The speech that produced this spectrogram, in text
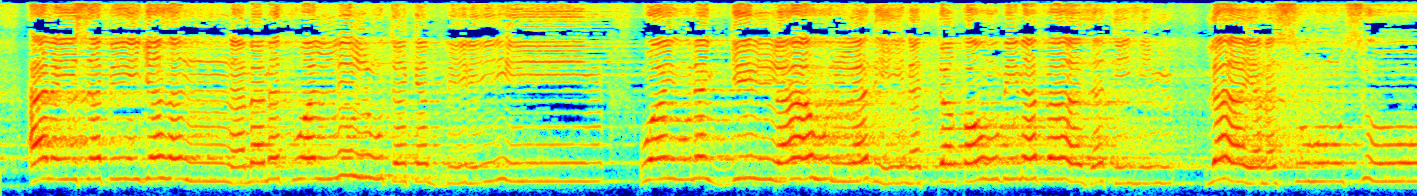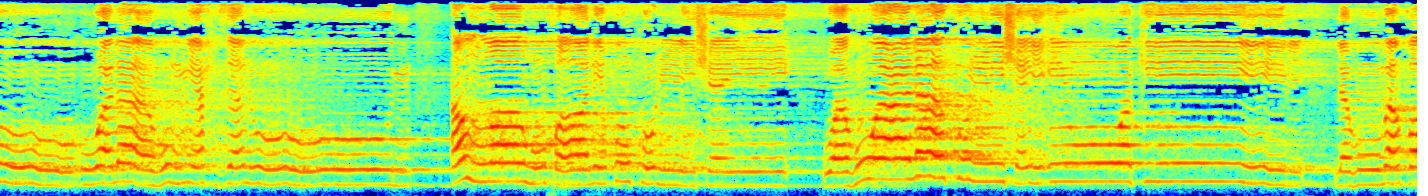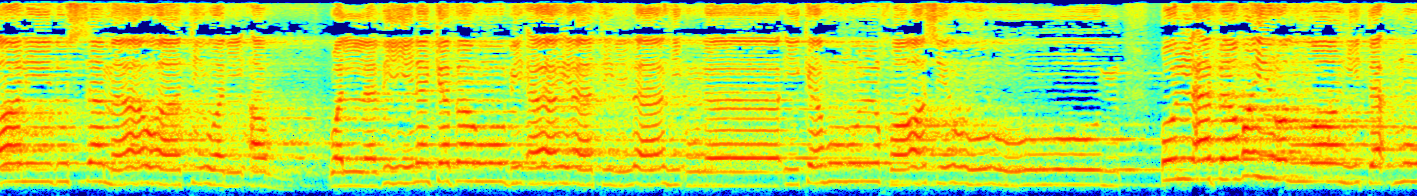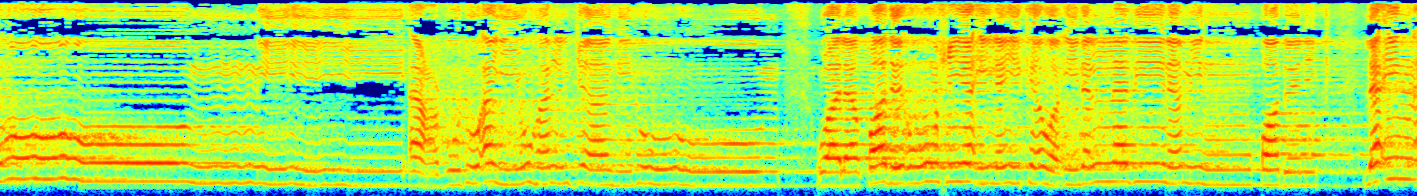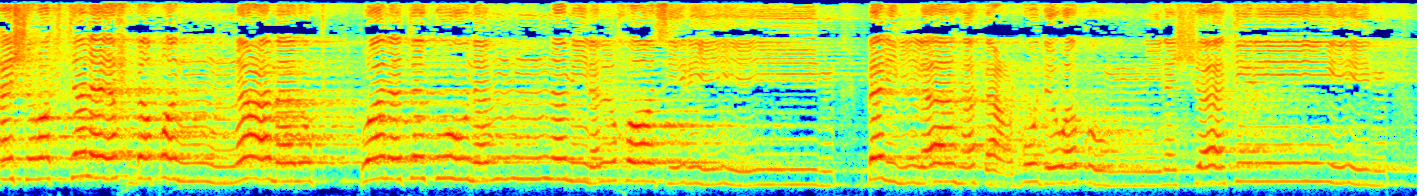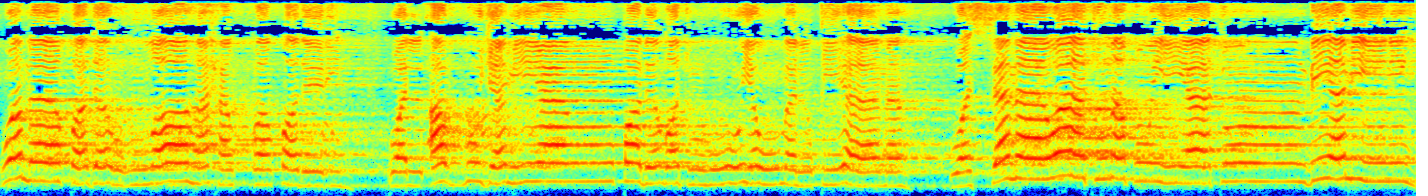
أليس في جهنم مثوى للمتكبرين؟ وينجي الله الذين اتقوا بمفازتهم لا يمسهم السوء ولا هم يحزنون. الله خالق كل شيء وهو على كل شيء وكيل. له مقاليد السماوات والأرض والذين كفروا بآيات الله أولئك هم الخاسرون. قل أفغير الله تأمروني أعبد أيها الجاهلون. ولقد أوحي إليك وإلى الذين من قبلك لئن أشركت ليحبطن عملك ولتكونن من الخاسرين. بل الله فاعبد وكن من الشاكرين. وما قدر الله حق قدره. والأرض جميعا قبضته يوم القيامة. والسماوات مطويات بيمينه.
